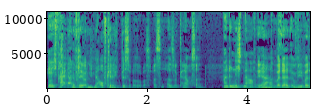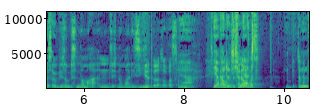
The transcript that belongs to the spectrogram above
Ja, ich Keine frage, Ahnung, vielleicht auch nicht mehr aufgeregt bist oder sowas. Weißt? Also kann ja auch sein. weil du nicht mehr auf. Ja, weil da halt irgendwie, weil das irgendwie so ein bisschen normal, sich normalisiert oder sowas. Ja, ja weil auch- du dich ja mehr, was- man,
